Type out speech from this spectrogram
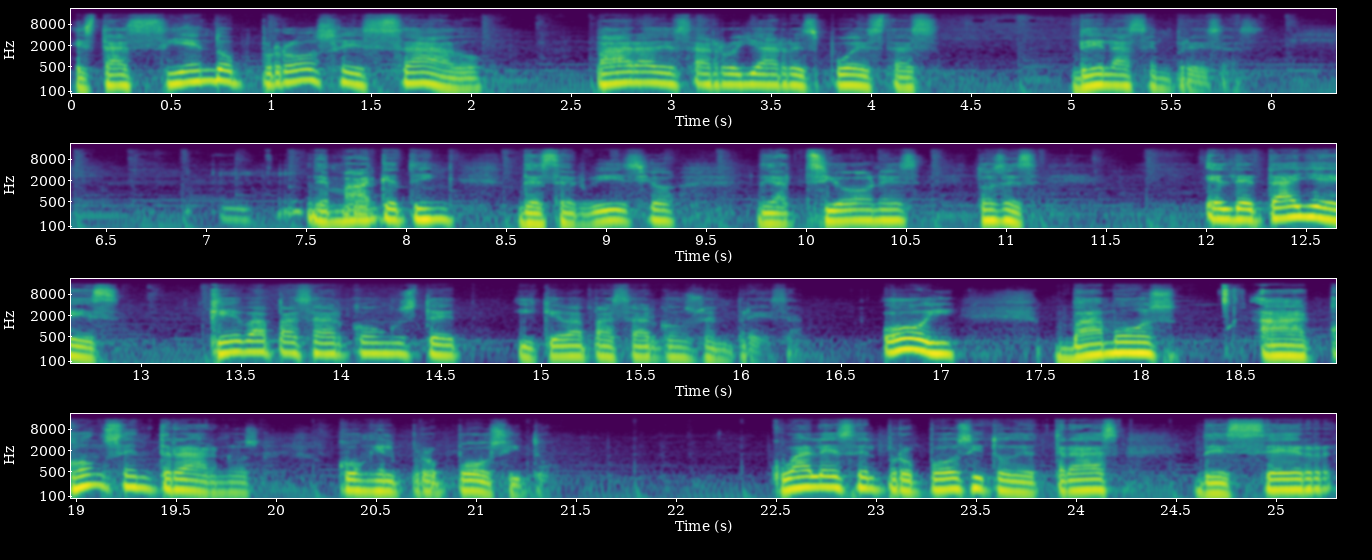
está siendo procesado para desarrollar respuestas de las empresas. De marketing, de servicio, de acciones. Entonces, el detalle es qué va a pasar con usted y qué va a pasar con su empresa. Hoy vamos a concentrarnos con el propósito. ¿Cuál es el propósito detrás de ser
